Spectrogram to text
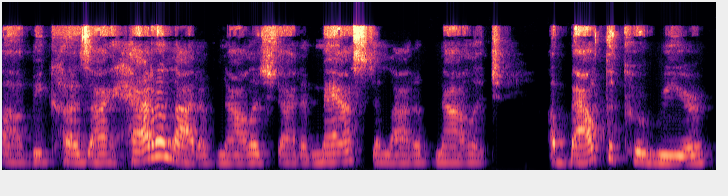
uh, because I had a lot of knowledge, I'd amassed a lot of knowledge about the career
